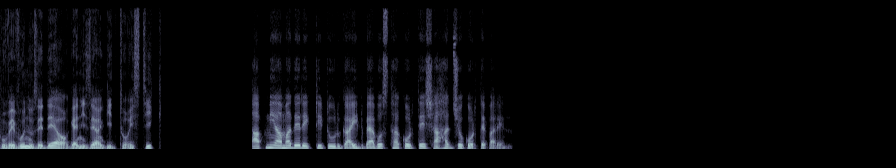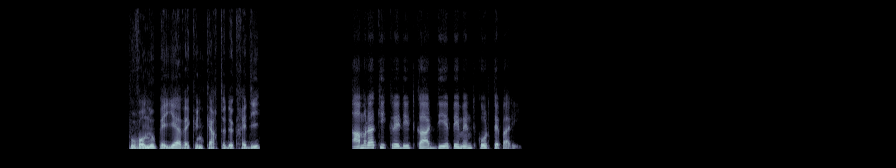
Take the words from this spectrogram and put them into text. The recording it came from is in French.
Pouvez-vous nous aider à organiser un guide touristique আপনি আমাদের একটি ট্যুর গাইড ব্যবস্থা করতে সাহায্য করতে পারেন Pouvons-nous payer avec une carte de crédit আমরা কি ক্রেডিট কার্ড দিয়ে পেমেন্ট করতে পারি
